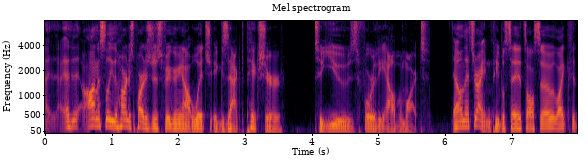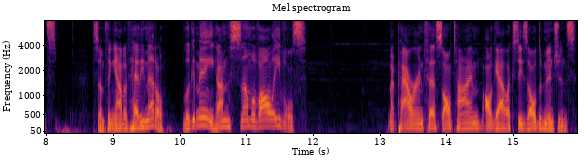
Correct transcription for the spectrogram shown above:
I, I, honestly, the hardest part is just figuring out which exact picture to use for the album art. Oh, that's right. And people say it's also like it's something out of heavy metal. Look at me. I'm the sum of all evils. My power infests all time, all galaxies, all dimensions.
